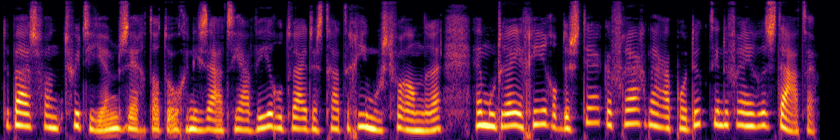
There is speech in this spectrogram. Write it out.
De baas van Tritium zegt dat de organisatie haar wereldwijde strategie moest veranderen en moet reageren op de sterke vraag naar haar product in de Verenigde Staten.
